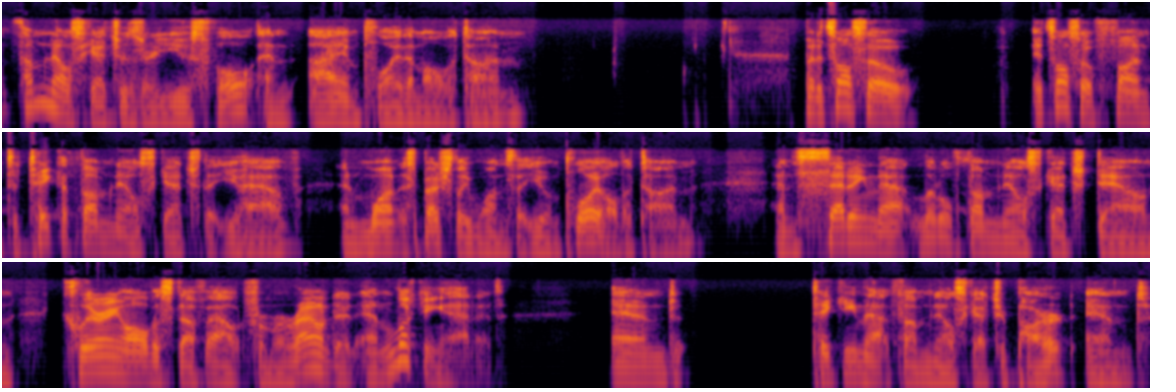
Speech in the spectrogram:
thumbnail sketches are useful and I employ them all the time. But it's also it's also fun to take a thumbnail sketch that you have and one especially ones that you employ all the time and setting that little thumbnail sketch down, clearing all the stuff out from around it and looking at it and taking that thumbnail sketch apart and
